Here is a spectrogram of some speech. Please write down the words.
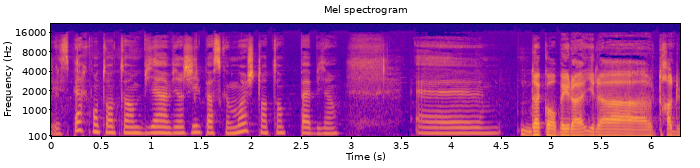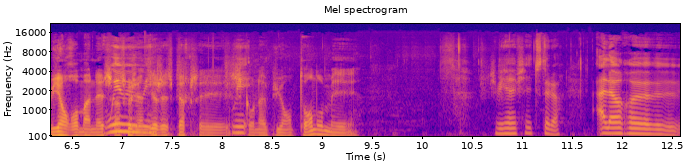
J'espère qu'on t'entend bien, Virgile, parce que moi, je t'entends pas bien. Euh, D'accord, ben il, a, il a traduit en romanesque Oui, ce que je viens de oui. dire, j'espère que c'est ce qu'on a pu entendre, mais je vais vérifier tout à l'heure. Alors, euh,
